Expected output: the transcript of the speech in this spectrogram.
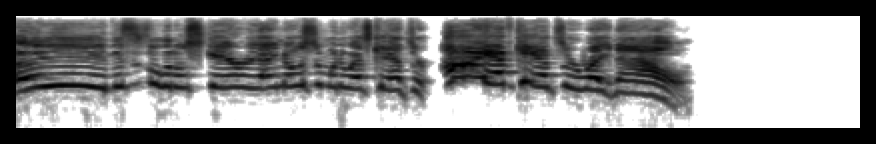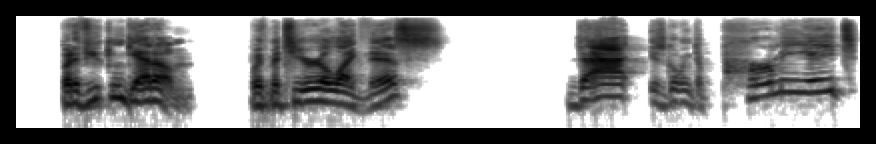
this is a little scary. I know someone who has cancer. I have cancer right now. But if you can get them with material like this, that is going to permeate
